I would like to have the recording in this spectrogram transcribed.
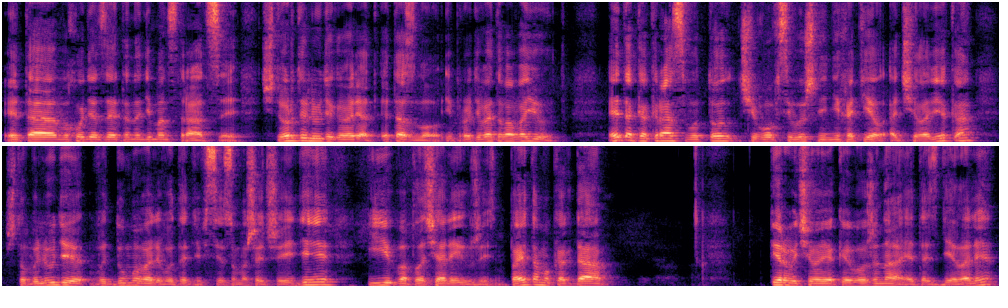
это выходят за это на демонстрации, четвертые люди говорят, это зло, и против этого воюют. Это как раз вот то, чего Всевышний не хотел от человека, чтобы люди выдумывали вот эти все сумасшедшие идеи и воплощали их в жизнь. Поэтому, когда первый человек и его жена это сделали,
